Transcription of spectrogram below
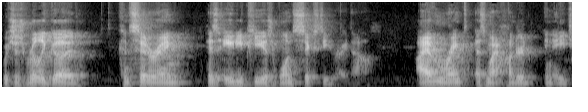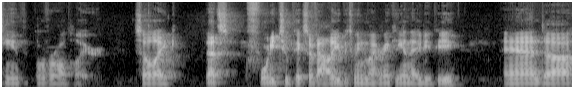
which is really good considering his ADP is 160 right now. I have him ranked as my 118th overall player. So like that's 42 picks of value between my ranking and the ADP. And uh,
